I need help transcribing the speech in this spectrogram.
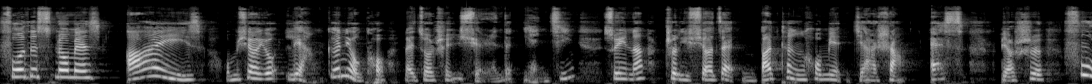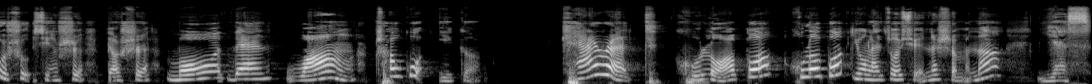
for the snowman's eyes。我们需要有两个纽扣来做成雪人的眼睛，所以呢，这里需要在 button 后面加上。s 表示复数形式，表示 more than one 超过一个。carrot 胡萝卜，胡萝卜用来做雪人的什么呢？Yes，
